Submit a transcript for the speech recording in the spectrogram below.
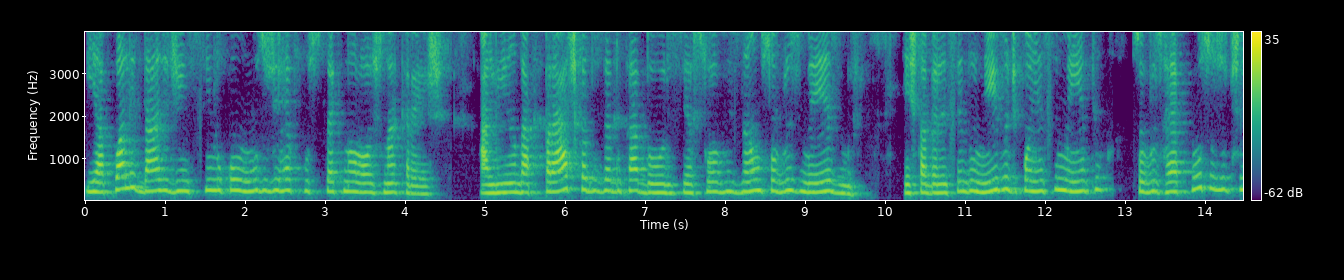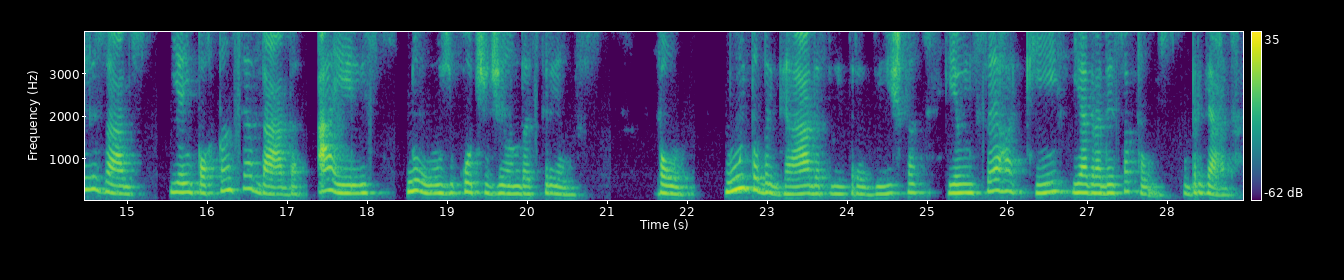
e a qualidade de ensino com o uso de recursos tecnológicos na creche, aliando a prática dos educadores e a sua visão sobre os mesmos, estabelecendo um nível de conhecimento sobre os recursos utilizados e a importância dada a eles no uso cotidiano das crianças. Bom, muito obrigada pela entrevista e eu encerro aqui e agradeço a todos. Obrigada.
